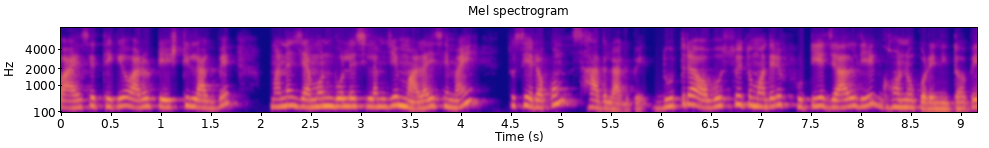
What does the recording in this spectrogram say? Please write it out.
পায়েসের থেকেও আরও টেস্টি লাগবে। মানে যেমন বলেছিলাম যে মালাই সেমাই তো সেরকম স্বাদ লাগবে। দুধটা অবশ্যই তোমাদের ফুটিয়ে জাল দিয়ে ঘন করে নিতে হবে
